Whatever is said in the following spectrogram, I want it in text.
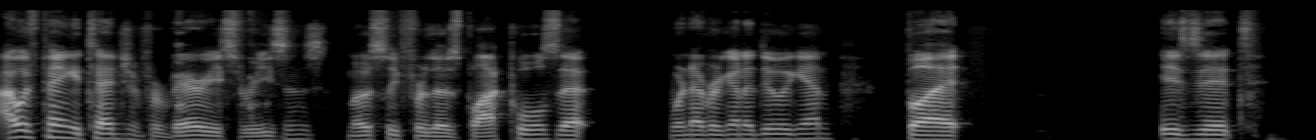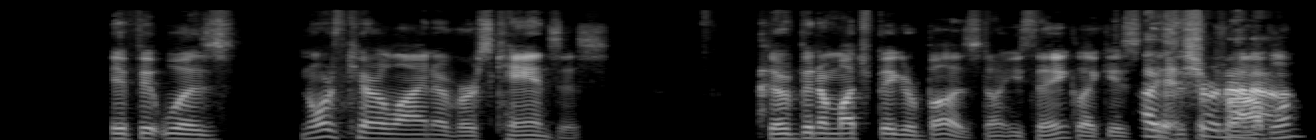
I was paying attention for various reasons, mostly for those block pools that we're never going to do again. But is it if it was North Carolina versus Kansas, there would have been a much bigger buzz, don't you think? Like, is, Oh, is yeah, this sure, a no, no. problem?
